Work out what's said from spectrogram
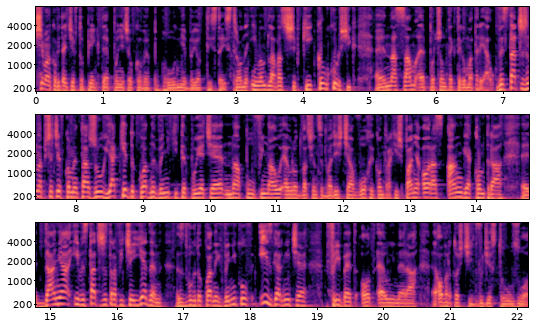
Siemanko, witajcie w to piękne poniedziałkowe popołudnie Bejotty z tej strony i mam dla was szybki konkursik e, na sam e, początek tego materiału. Wystarczy, że napiszecie w komentarzu, jakie dokładne wyniki typujecie na półfinały Euro 2020 Włochy kontra Hiszpania oraz Anglia kontra e, Dania i wystarczy, że traficie jeden z dwóch dokładnych wyników i zgarnicie freebet od Ewinera o wartości 20 zł.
